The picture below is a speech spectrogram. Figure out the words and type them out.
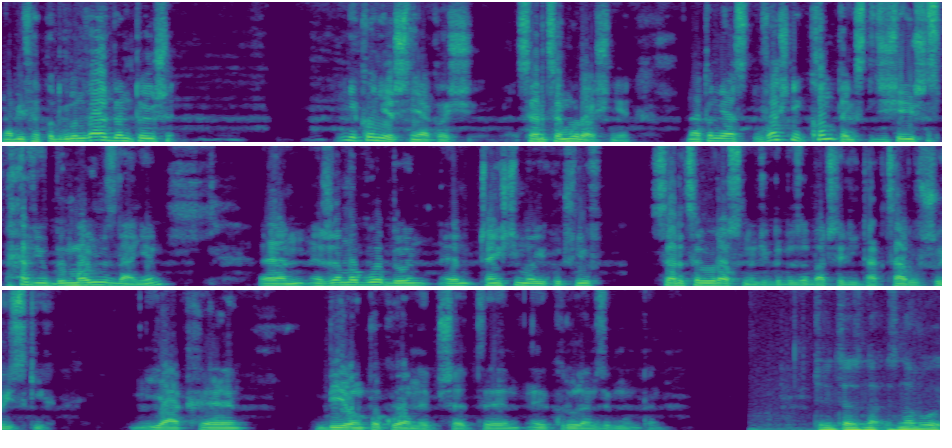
na bitwę pod Grunwaldem, to już niekoniecznie jakoś serce mu rośnie. Natomiast właśnie kontekst dzisiejszy sprawiłby moim zdaniem, że mogłoby części moich uczniów serce urosnąć, gdyby zobaczyli tak carów szujskich, jak e, biją pokłony przed e, królem Zygmuntem. Czyli co, znowu,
